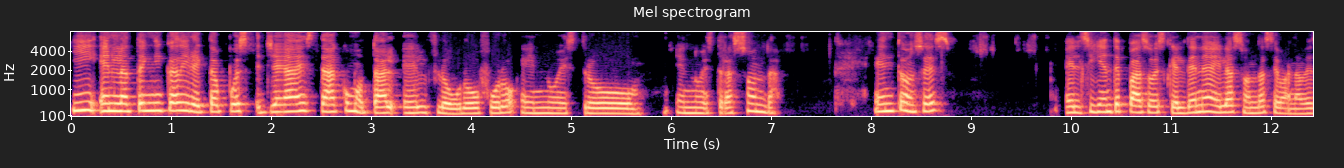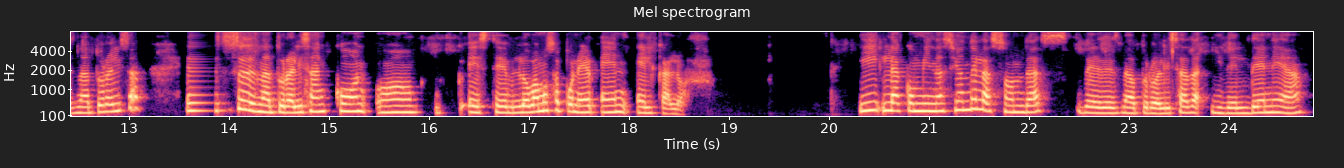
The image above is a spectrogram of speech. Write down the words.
Y en la técnica directa, pues ya está como tal el fluoróforo en, nuestro, en nuestra sonda. Entonces, el siguiente paso es que el DNA y las ondas se van a desnaturalizar. Estos se desnaturalizan con, oh, este, lo vamos a poner en el calor. Y la combinación de las ondas de desnaturalizada y del DNA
